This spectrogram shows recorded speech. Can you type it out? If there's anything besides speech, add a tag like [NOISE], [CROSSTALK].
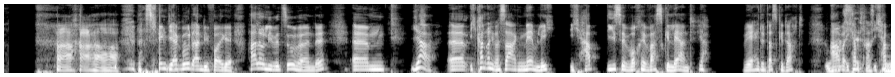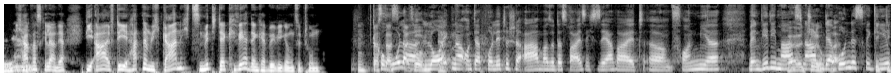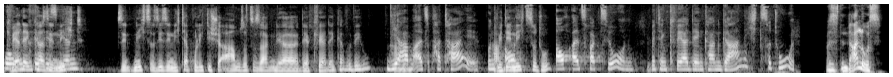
Hahaha, [LAUGHS] das fängt ja gut an, die Folge. Hallo, liebe Zuhörende. Ähm, ja, äh, ich kann euch was sagen, nämlich, ich habe diese Woche was gelernt. Ja, wer hätte das gedacht? Du Aber hast ich habe etwas ich hab, ich gelernt. hab was gelernt, ja. Die AfD hat nämlich gar nichts mit der Querdenkerbewegung zu tun. dass das also Corona-Leugner und der politische Arm, also das weiß ich sehr weit ähm, von mir. Wenn wir die Maßnahmen Entschuldigung, der Bundesregierung die, die Querdenker sind kritisieren, nicht, sind nicht, Sie sind nicht der politische Arm sozusagen der, der Querdenkerbewegung? wir haben als Partei und Mit auch, denen nichts zu tun? auch als Fraktion mit den Querdenkern gar nichts zu tun. Was ist denn da los?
